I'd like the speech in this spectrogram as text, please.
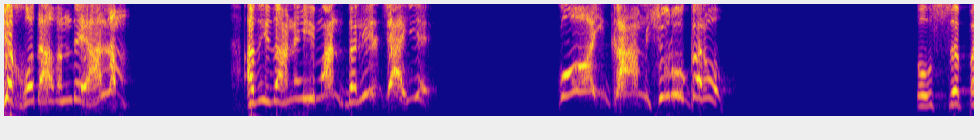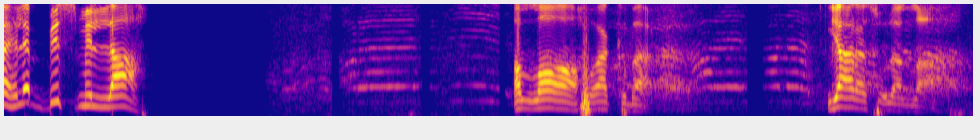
कि खुदावंदे आलम, अजीजान ईमान दलील चाहिए। कोई काम शुरू करो। तो उससे पहले बिस्मिल्लाह। अल्लाह अकबर। या रसूल अल्लाह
